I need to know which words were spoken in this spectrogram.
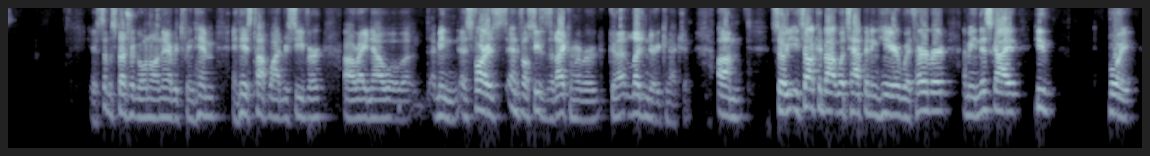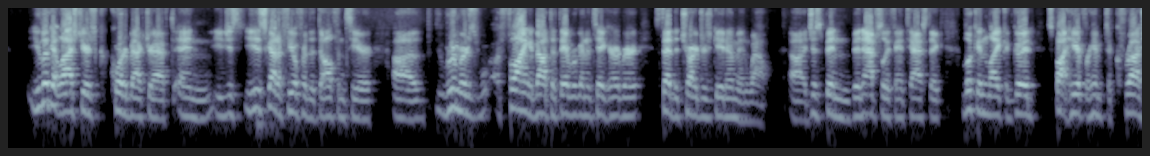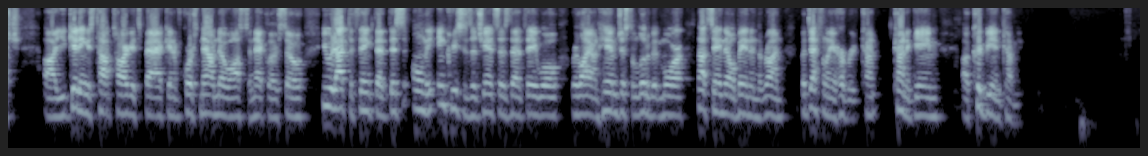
Yeah, something special going on there between him and his top wide receiver uh, right now. I mean, as far as NFL seasons that I can remember, that legendary connection. Um, so you talk about what's happening here with Herbert. I mean, this guy, he, boy, you look at last year's quarterback draft, and you just you just got a feel for the Dolphins here. Uh, rumors flying about that they were going to take Herbert. Instead, the Chargers get him, and wow, uh, just been been absolutely fantastic. Looking like a good spot here for him to crush. Uh, you're getting his top targets back, and of course now no Austin Ekeler. So you would have to think that this only increases the chances that they will rely on him just a little bit more. Not saying they'll abandon the run, but definitely a Herbert kind of game uh, could be incoming.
